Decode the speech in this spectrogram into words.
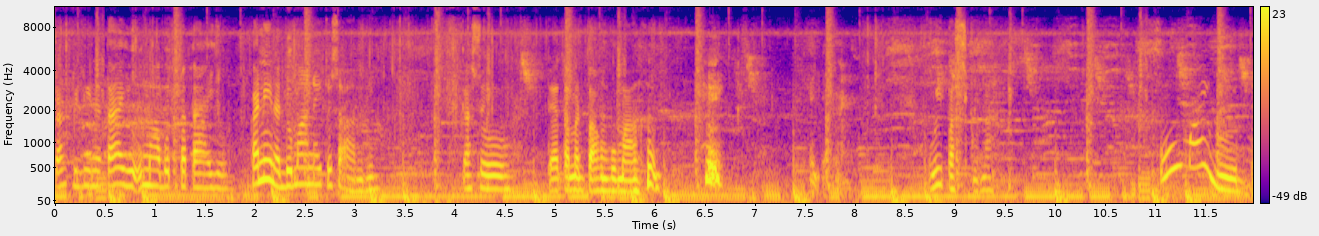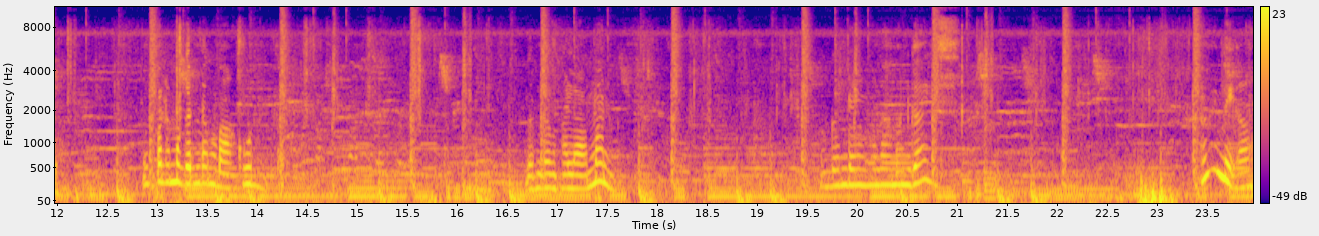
Kakili na tayo, umabot pa tayo. Kanina, dumana ito sa amin. Kaso, tatamad pa akong bumangon. Ayan. Uy, Pasko na. Oh my god. Yung pala magandang bakod. Gandang halaman. Ganda ng halaman guys. Ay, may as.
